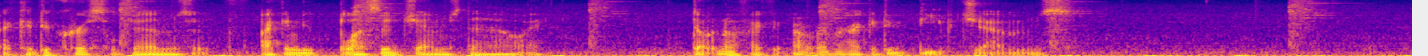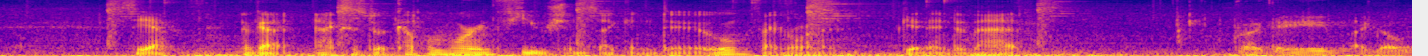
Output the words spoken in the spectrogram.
I could do crystal gems. I can do blessed gems now. I don't know if I could. I don't remember if I could do deep gems. So yeah, I've got access to a couple more infusions I can do if I ever want to get into that. I go.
